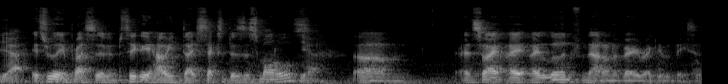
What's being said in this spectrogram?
Yeah. it's really impressive, and particularly how he dissects business models. Yeah. um, and so I, I, I learn from that on a very regular basis.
